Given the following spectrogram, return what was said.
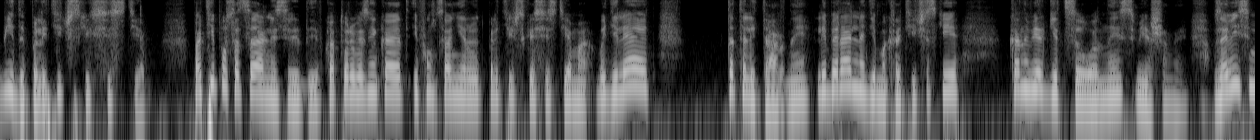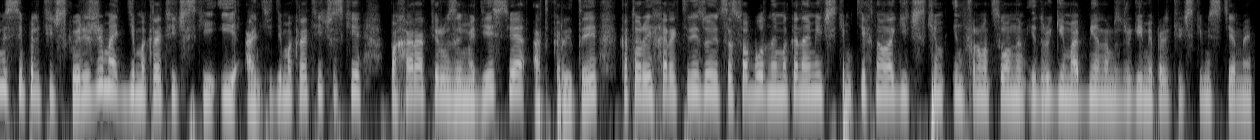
виды политических систем. По типу социальной среды, в которой возникает и функционирует политическая система, выделяют тоталитарные, либерально-демократические, конвергенционные, смешанные. В зависимости политического режима демократические и антидемократические по характеру взаимодействия открытые, которые характеризуются свободным экономическим, технологическим, информационным и другим обменом с другими политическими системами,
